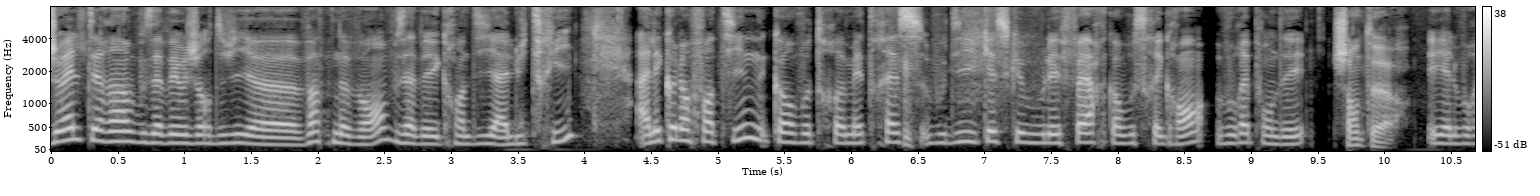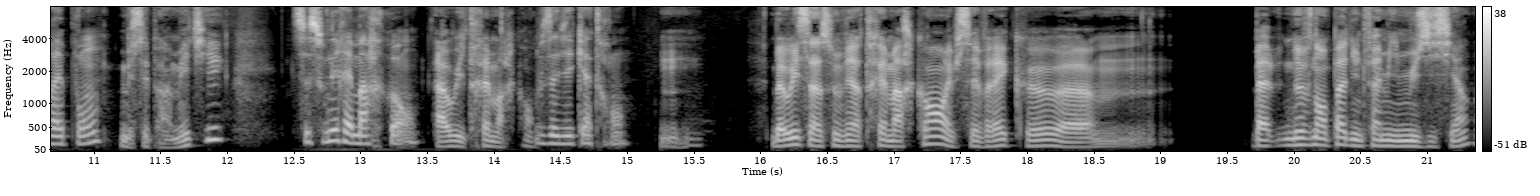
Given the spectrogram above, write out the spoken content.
Joël Terrain, vous avez aujourd'hui 29 euh, ans, vous avez grandi à Lutry. À l'école enfantine, quand votre maîtresse vous dit qu'est-ce que vous voulez faire quand vous serez grand, vous répondez Chanteur. Et elle vous répond Mais c'est pas un métier. Ce souvenir est marquant. Ah oui, très marquant. Vous aviez 4 ans. Mhm. Bah oui, c'est un souvenir très marquant. Et c'est vrai que, euh, bah, ne venant pas d'une famille de musiciens,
